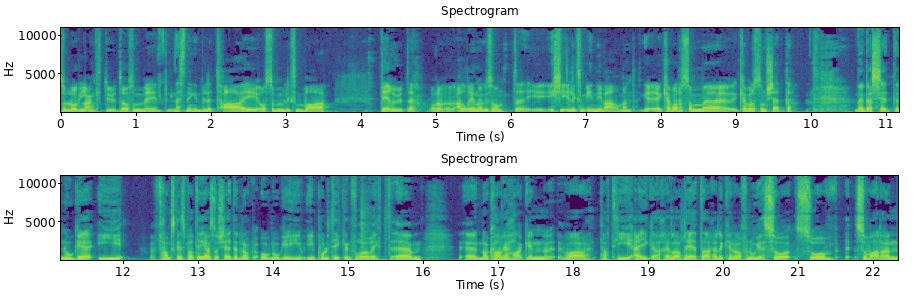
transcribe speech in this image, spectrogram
som lå langt ute, og som nesten ingen ville ta i, og som liksom var der ute. Og det var aldri noe sånt eh, Ikke liksom inne i varmen. Hva var som, eh, hva var det som skjedde? Nei, det skjedde noe i Fremskrittspartiet, og så skjedde det nok òg noe i, i politikken for øvrig. Um, eh, når Carl I. Hagen var partieier eller leder, eller hva det var for noe, så, så, så var det en,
